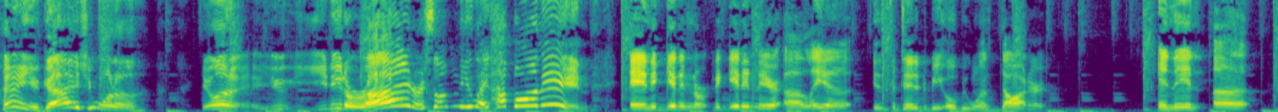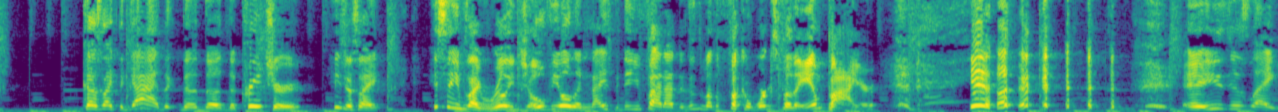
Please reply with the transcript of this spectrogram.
"Hey, you guys, you wanna, you wanna, you you need a ride or something?" He's like, "Hop on in," and they get in they get in there. Uh, Leia is pretended to be Obi Wan's daughter, and then uh, cause like the guy, the, the the the creature, he's just like. He seems like really jovial and nice, but then you find out that this motherfucker works for the Empire. and he's just like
